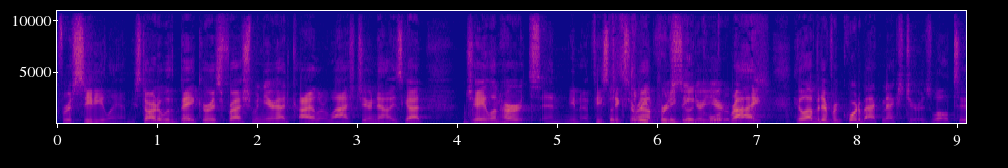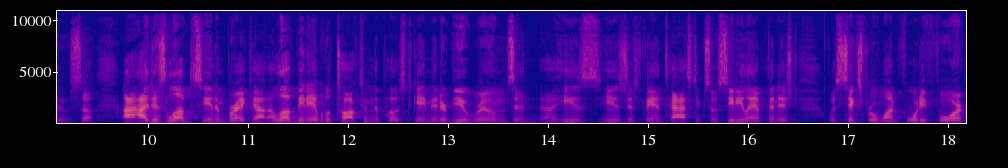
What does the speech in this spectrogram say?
for CD Lamb. He started with Baker his freshman year, had Kyler last year. Now he's got Jalen Hurts, and you know if he sticks around for pretty his good senior year, right? He'll have a different quarterback next year as well too. So I, I just loved seeing him break out. I love being able to talk to him in the post-game interview rooms, and uh, he is he is just fantastic. So CD Lamb finished with six for 144.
